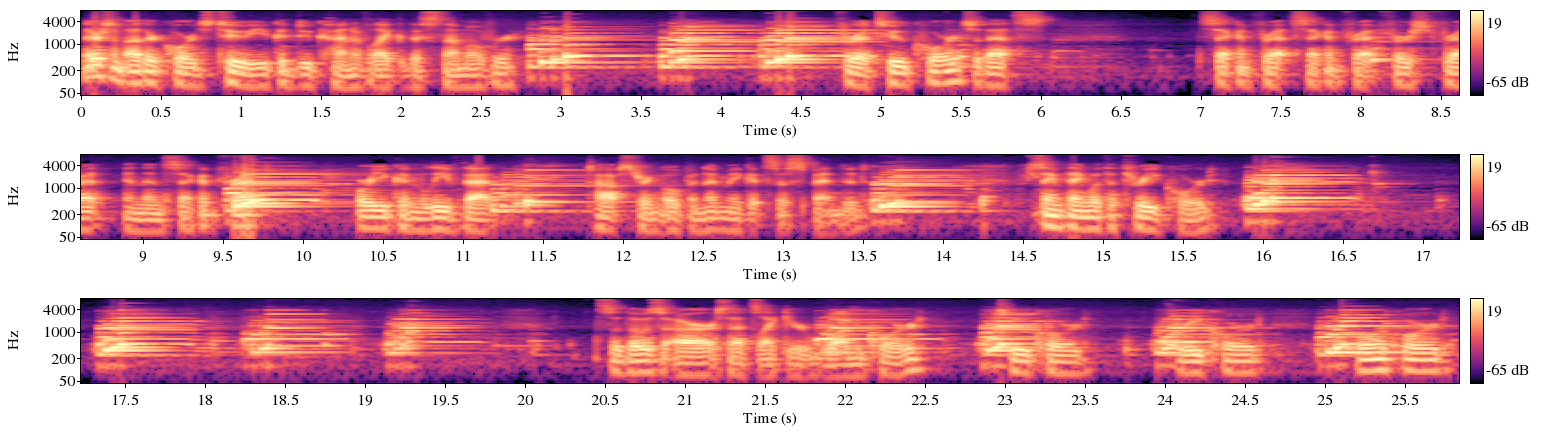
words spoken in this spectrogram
there's some other chords too. You could do kind of like this thumb over for a two chord. So that's second fret, second fret, first fret, and then second fret. Or you can leave that top string open and make it suspended. Same thing with a three chord. So those are, so that's like your one chord, two chord, three chord, four chord,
